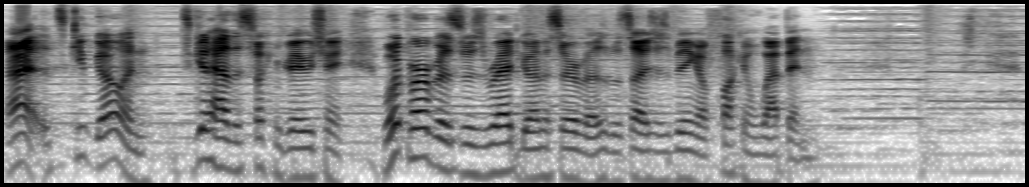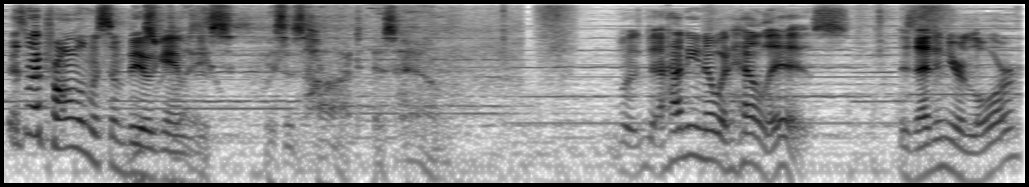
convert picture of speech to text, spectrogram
Alright, let's keep going. Let's get out of this fucking gravy train. What purpose was red going to serve us besides just being a fucking weapon? That's my problem with some video this games. place is as hot as hell. How do you know what hell is? Is that in your lore?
